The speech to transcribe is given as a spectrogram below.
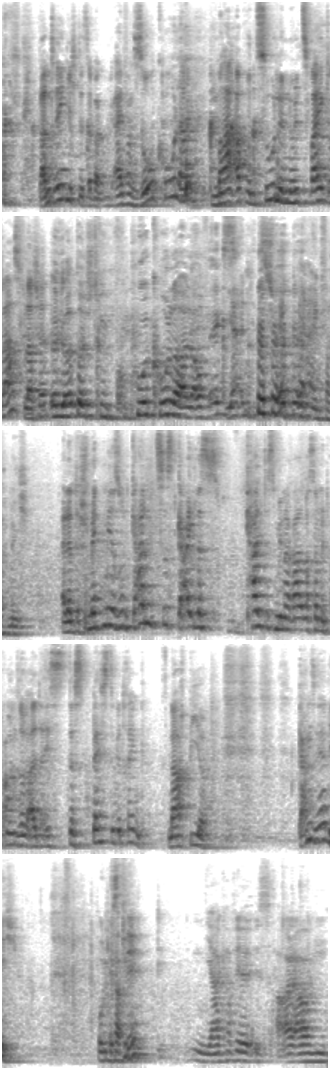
Dann trinke ich das, aber einfach so Cola, mal ab und zu eine 02 Glasflasche. Ja, ich trinke pur Cola, Alter, auf Ex. Ja, das schmeckt mir einfach nicht. Alter, das schmeckt mir so ein ganzes geiles, kaltes Mineralwasser mit Kohlensäure, Alter, ist das beste Getränk. Nach Bier. Ganz ehrlich. Und Es Kaffee? Ja, Kaffee ist, ähm,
